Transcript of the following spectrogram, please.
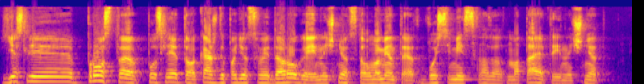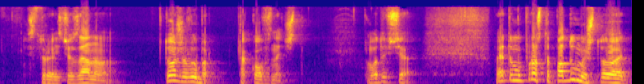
Если просто после этого каждый пойдет своей дорогой и начнет с того момента, 8 месяцев назад отмотает и начнет строить все заново, тоже выбор таков, значит. Вот и все. Поэтому просто подумай, что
